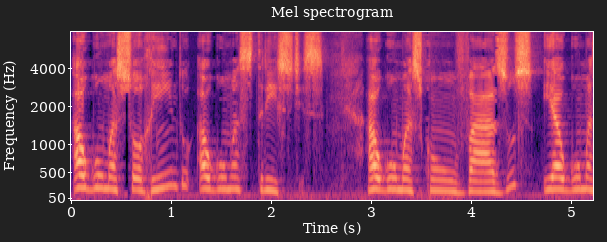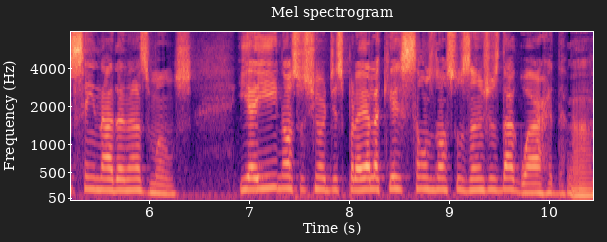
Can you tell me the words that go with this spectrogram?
Algumas sorrindo, algumas tristes. Algumas com vasos e algumas sem nada nas mãos. E aí nosso Senhor diz para ela que esses são os nossos anjos da guarda. Ah,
